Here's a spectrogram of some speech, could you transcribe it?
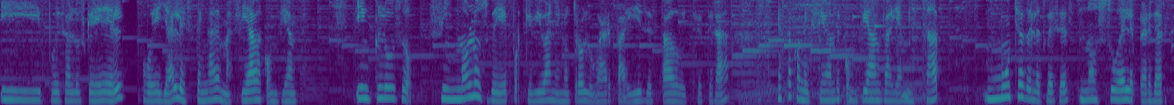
y pues a los que él o ella les tenga demasiada confianza. Incluso si no los ve porque vivan en otro lugar, país, estado, etc., esta conexión de confianza y amistad muchas de las veces no suele perderse.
